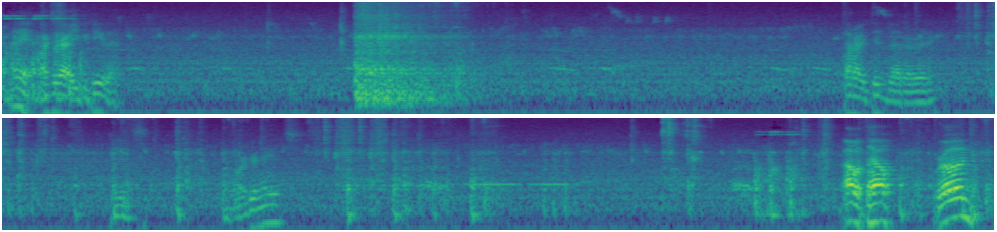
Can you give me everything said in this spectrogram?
Hey, I forgot you could do that. Thought I did that already. Needs more grenades? Oh, what the hell? Run!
